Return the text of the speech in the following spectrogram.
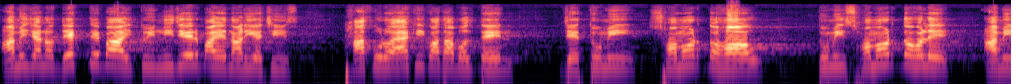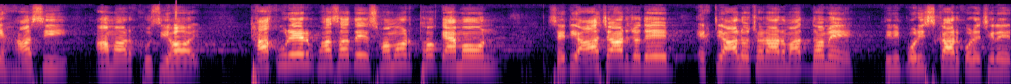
আমি যেন দেখতে পাই, তুই নিজের পায়ে দাঁড়িয়েছিস। ঠাকুরও একই কথা বলতেন যে তুমি সমর্থ হও, তুমি সমর্থ হলে আমি হাসি, আমার খুশি হয়। ঠাকুরের ভাষাতে সমর্থ কেমন? সেটি আচার্যদেব একটি আলোচনার মাধ্যমে তিনি পরিষ্কার করেছিলেন।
